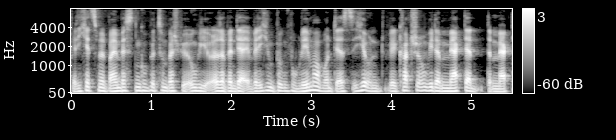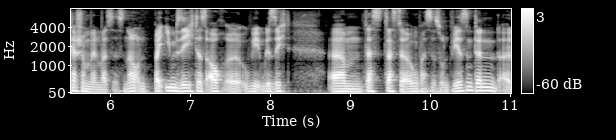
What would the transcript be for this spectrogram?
wenn ich jetzt mit meinem besten Kumpel zum Beispiel irgendwie, oder wenn der, wenn ich ein Problem habe und der ist hier und wir quatschen irgendwie, dann merkt er, dann merkt er schon, wenn was ist, ne? Und bei ihm sehe ich das auch äh, irgendwie im Gesicht, ähm, dass, dass da irgendwas ist. Und wir sind dann, äh,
